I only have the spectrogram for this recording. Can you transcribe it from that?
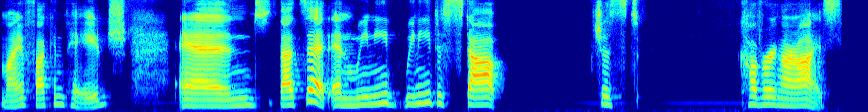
my fucking page, and that's it. And we need we need to stop just covering our eyes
